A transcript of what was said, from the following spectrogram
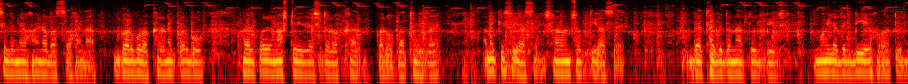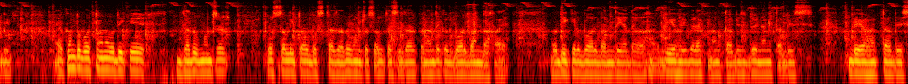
ছেলে মেয়ে হয় না, বাচ্চা হয় না, গর্ব রক্ষার অনেক গর্ব হওয়ার পরে নষ্ট হয়ে যায়, সেটা রক্ষার গর্ভপাত হয়ে যায়। অনেক কিছুই আছে, স্মরণ শক্তির আছে, ব্যথা বেদনা, তদবির, মহিলাদের বিয়ে হওয়া, তদবির। এখন তো বর্তমানে ওদিকে জাদু মন্ত্রের প্রচলিত অবস্থা জাদু মন্ত্র চলতেছে, যার কারণে ওদিকে বর বান্ধা হয়, ওদিকের বর বান্ধিয়া দেওয়া হয়। বিয়ে হইবে এক নং তাবিজ, দুই নং তাবিজ, বিয়ে হয় তাবিজ।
